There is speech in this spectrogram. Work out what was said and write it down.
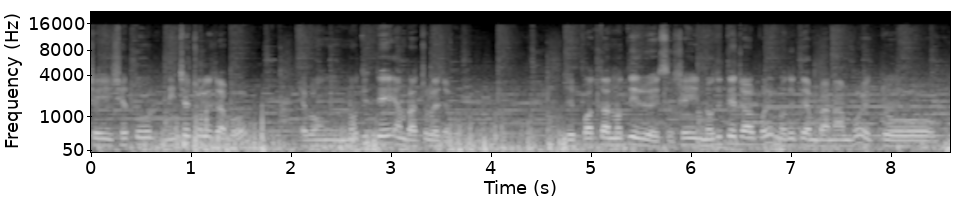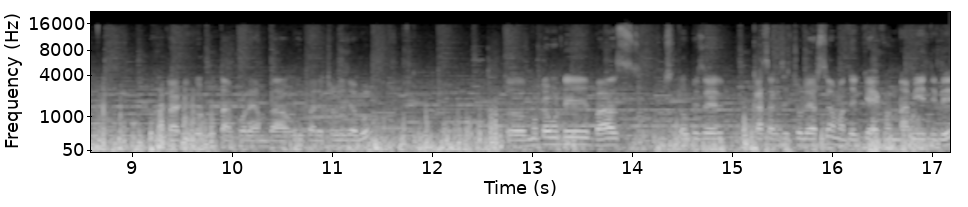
সেই সেতুর নিচে চলে যাব এবং নদীতে আমরা চলে যাব। যে পদ্মা নদী রয়েছে, সেই নদীতে যাওয়ার পরে নদীতে আমরা নামবো, একটু হাঁটাহাঁটি করব, তারপরে আমরা ওই পারে চলে যাব। তো মোটামুটি বাস স্টপেজের কাছাকাছি চলে আসছে, আমাদেরকে এখন নামিয়ে দিবে।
